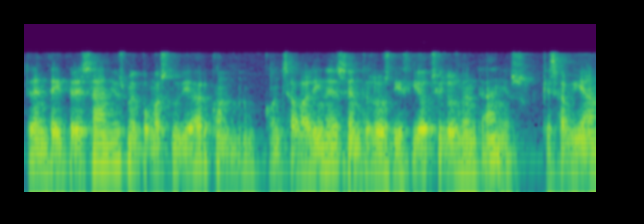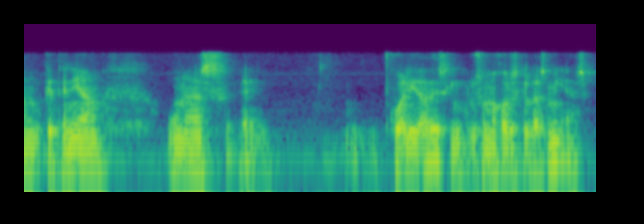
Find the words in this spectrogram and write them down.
33 años me pongo a estudiar con, con chavalines entre los 18 y los 20 años, que sabían que tenían unas eh, cualidades incluso mejores que las mías.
